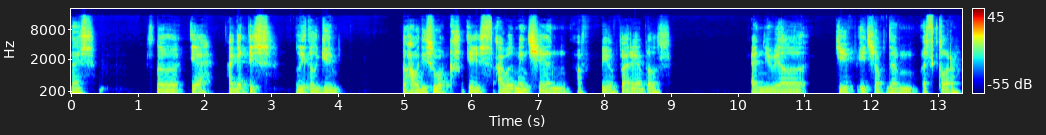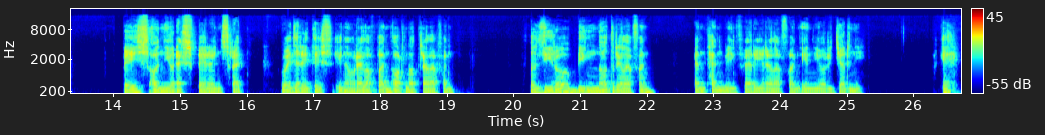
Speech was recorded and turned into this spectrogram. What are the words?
nice. So yeah, I got this little game. So how this works is I will mention a few variables and you will give each of them a score based on your experience, right? Whether it is, you know, relevant or not relevant. So zero being not relevant and 10 being very relevant in your journey. Okay?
